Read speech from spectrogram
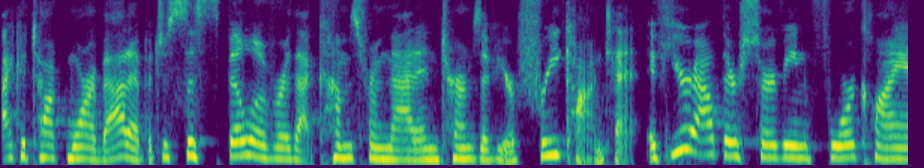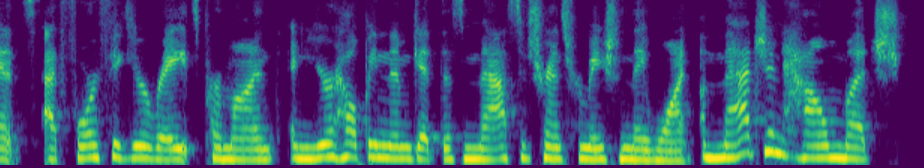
I could talk more about it, but just the spillover that comes from that in terms of your free content. If you're out there serving four clients at four figure rates per month and you're helping them get this massive transformation they want, imagine how much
